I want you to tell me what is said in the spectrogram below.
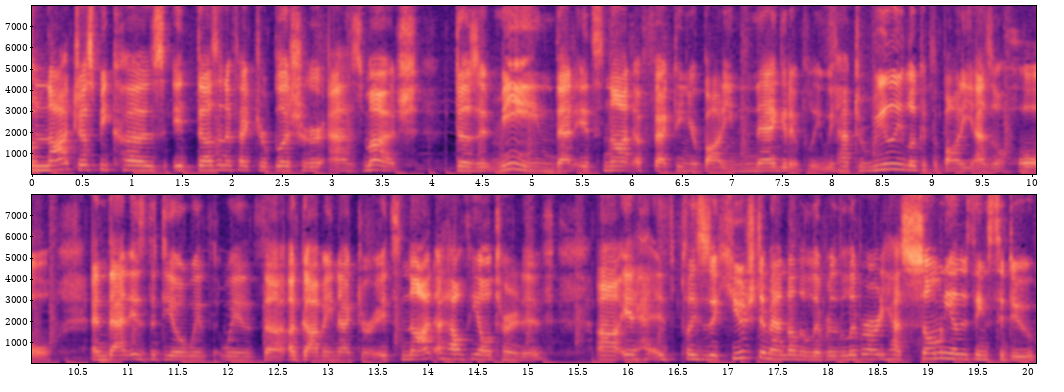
so not just because it doesn't affect your blood sugar as much, does it mean that it's not affecting your body negatively? We have to really look at the body as a whole. And that is the deal with, with uh, agave nectar. It's not a healthy alternative. Uh, it, it, places a huge demand on the liver. The liver already has so many other things to do.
